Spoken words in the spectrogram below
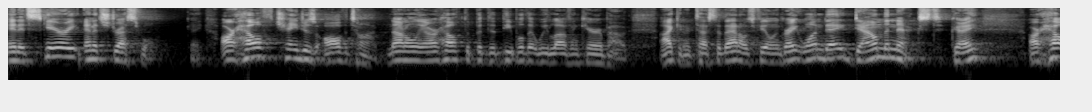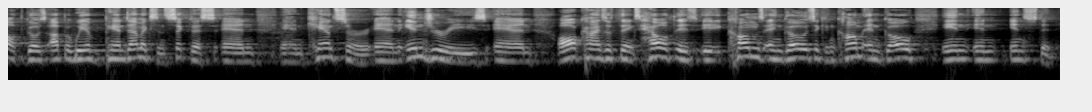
And it's scary and it's stressful. Okay? Our health changes all the time. Not only our health, but the people that we love and care about. I can attest to that. I was feeling great one day, down the next. Okay? Our health goes up and we have pandemics and sickness and, and cancer and injuries and all kinds of things. Health is it comes and goes. It can come and go in an instant.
